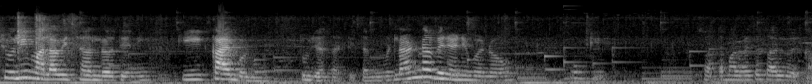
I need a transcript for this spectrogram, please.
ऍक्च्युली मला विचारलं त्यांनी की काय बनवू तुझ्यासाठी? तर मी म्हटलं अंडा बिर्याणी बनव. ओके सो आता बनवायचं चालू आहे का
